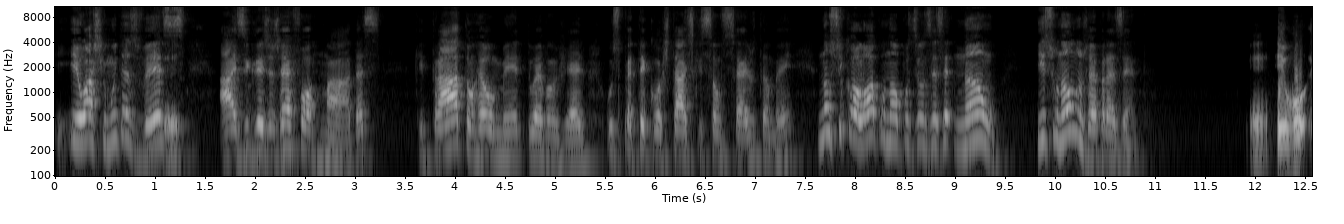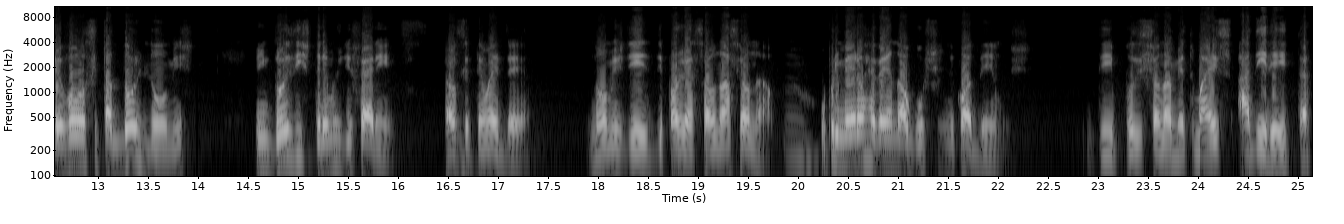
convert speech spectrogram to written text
E eu acho que muitas vezes é. as igrejas reformadas, que tratam realmente do evangelho, os pentecostais que são sérios também, não se colocam na oposição de dizer, não, isso não nos representa. É, eu, vou, eu vou citar dois nomes em dois extremos diferentes, para você ter uma ideia. Nomes de, de projeção nacional. Hum. O primeiro é o reverendo Augusto Nicodemos de posicionamento mais à direita.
